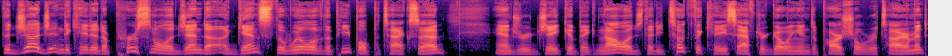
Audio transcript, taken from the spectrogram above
The judge indicated a personal agenda against the will of the people, Ptak said. Andrew Jacob acknowledged that he took the case after going into partial retirement,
